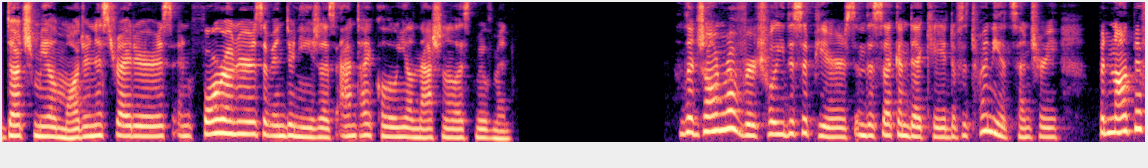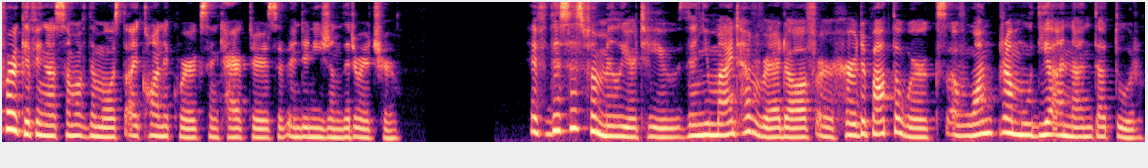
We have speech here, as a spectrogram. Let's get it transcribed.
Dutch male modernist writers, and forerunners of Indonesia's anti colonial nationalist movement. The genre virtually disappears in the second decade of the 20th century, but not before giving us some of the most iconic works and characters of Indonesian literature. If this is familiar to you, then you might have read of or heard about the works of one Pramoedya Ananta Toer,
